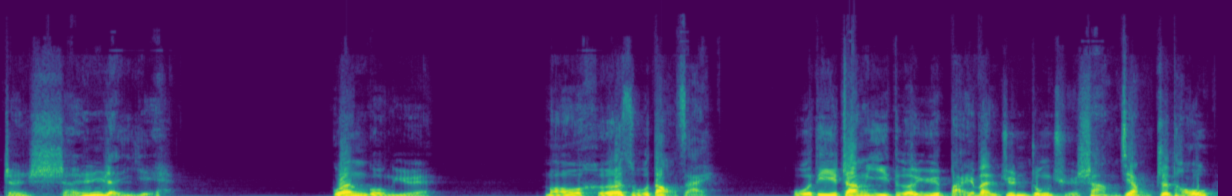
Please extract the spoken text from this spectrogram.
真神人也。”关公曰。某何足道哉？吾弟张翼德于百万军中取上将之头，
